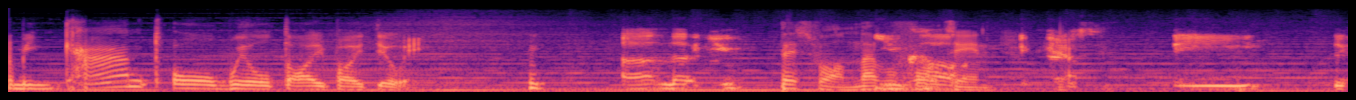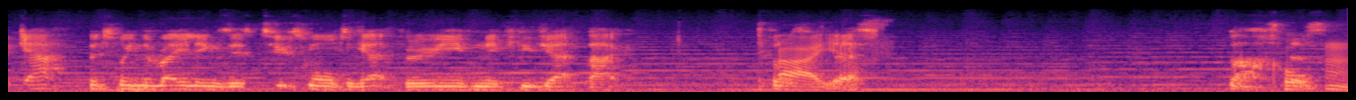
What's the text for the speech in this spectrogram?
I mean, can't or will die by doing. Uh, no, you This one, level you 14. can't because the the gap between the railings is too small to get through, even if you jetpack. Ah, yes. Bastards. Hmm.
